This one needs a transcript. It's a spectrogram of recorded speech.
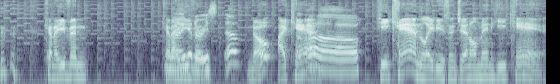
Can I even? Can no, I even? Oh. Nope, I can. Oh. He can, ladies and gentlemen. He can.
